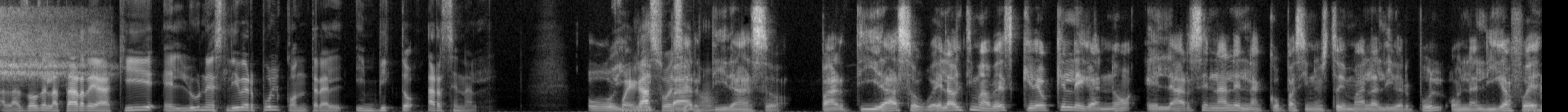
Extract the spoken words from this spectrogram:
A las 2 de la tarde aquí. El lunes Liverpool contra el invicto Arsenal. Uy, Juegazo ese, ¿no? Partidazo. Güey. La última vez creo que le ganó el Arsenal en la Copa, si no estoy mal, a Liverpool o en la Liga fue.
